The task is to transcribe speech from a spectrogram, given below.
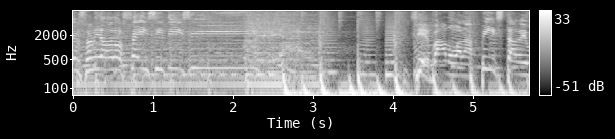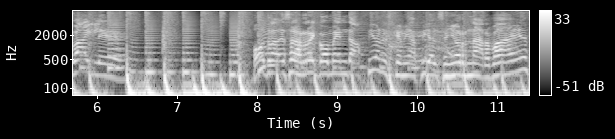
El sonido de los ACDC llevado a la pista de baile. Otra de esas recomendaciones que me hacía el señor Narváez.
